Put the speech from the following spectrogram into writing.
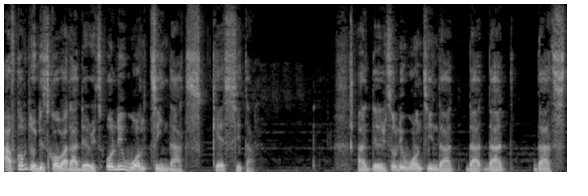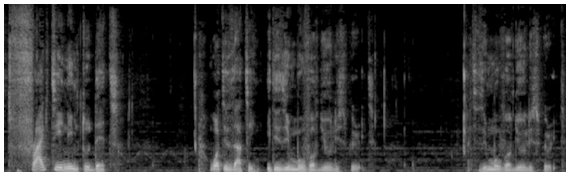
I've come to discover that there is only one thing that scares Satan. And there is only one thing that that that that's frightening him to death. What is that thing? It is the move of the Holy Spirit. It is the move of the Holy Spirit.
